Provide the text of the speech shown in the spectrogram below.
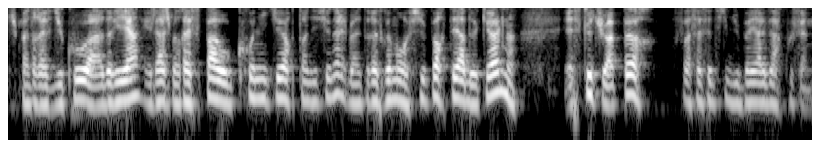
je m'adresse du coup à Adrien, et là je m'adresse pas aux chroniqueurs traditionnels, je m'adresse vraiment aux supporters de Köln. Est-ce que tu as peur face à cette équipe du Bayer Leverkusen?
